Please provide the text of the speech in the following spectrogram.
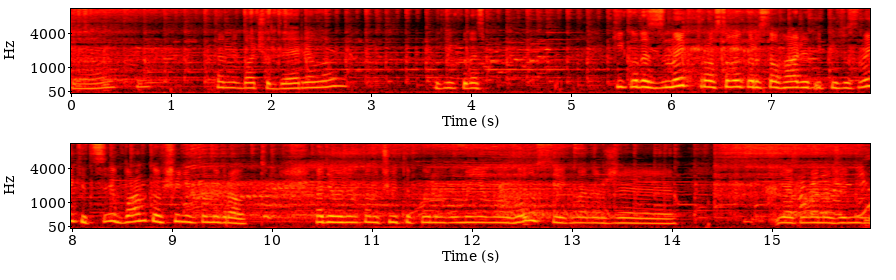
Так. Там я бачу дерево. Який кудись. Який зник, просто використав гаджет і півзник, і цю банку взагалі ніхто не брав. Кстати, ви вже напевно чуєте по, по моєму голосі, як в мене вже. Як у мене вже ні,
